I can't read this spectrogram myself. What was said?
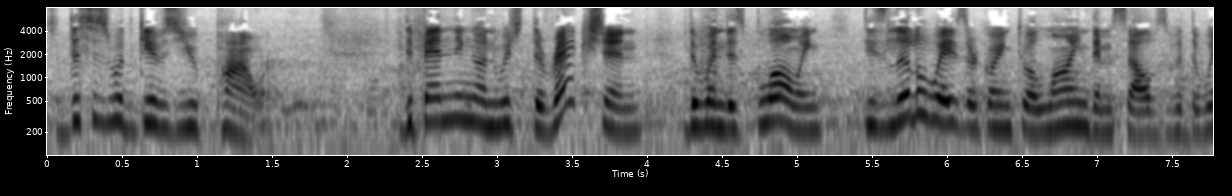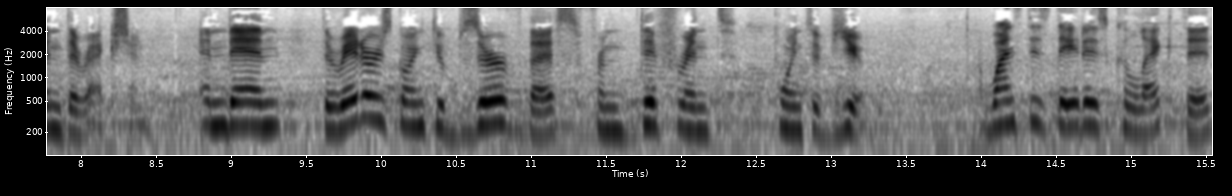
So, this is what gives you power depending on which direction the wind is blowing, these little waves are going to align themselves with the wind direction and then the radar is going to observe this from different points of view. Once this data is collected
